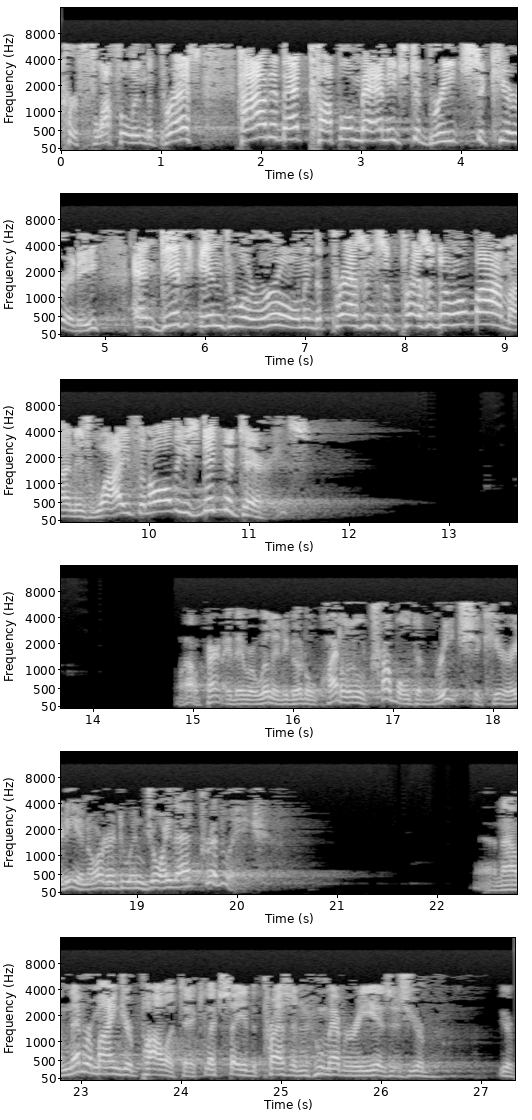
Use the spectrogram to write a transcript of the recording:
kerfluffle in the press. How did that couple manage to breach security and get into a room in the presence of President Obama and his wife and all these dignitaries? Well, apparently they were willing to go to quite a little trouble to breach security in order to enjoy that privilege. Uh, now, never mind your politics. Let's say the president, whomever he is, is your, your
